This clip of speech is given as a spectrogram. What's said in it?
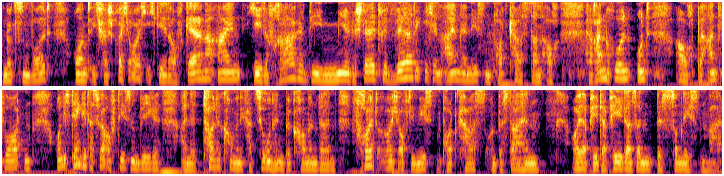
nutzen wollt. Und ich verspreche euch, ich gehe darauf gerne ein. Jede Frage, die mir gestellt wird, werde ich in einem der nächsten Podcasts dann auch heranholen und auch beantworten. Und ich denke, dass wir auf diesem Wege eine tolle Kommunikation hinbekommen werden. Freut euch auf die nächsten Podcasts und bis dahin, euer Peter Petersen. Bis zum nächsten Mal.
